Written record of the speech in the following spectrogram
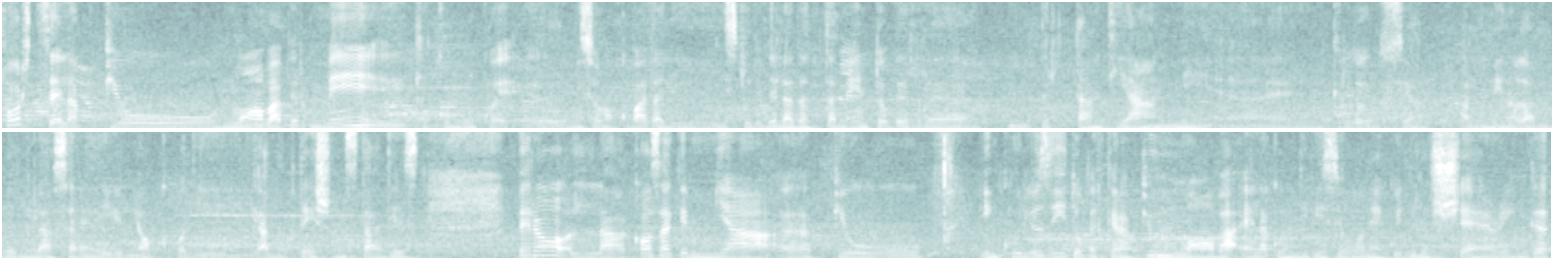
Forse la più nuova per me, che comunque eh, mi sono occupata di studi dell'adattamento per, eh, per tanti anni, eh, credo che sia almeno dal 2006 che mi occupo di adaptation studies, però la cosa che mi ha eh, più incuriosito perché era più nuova è la condivisione, quindi lo mm. sharing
